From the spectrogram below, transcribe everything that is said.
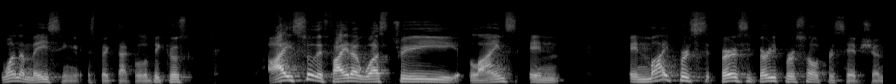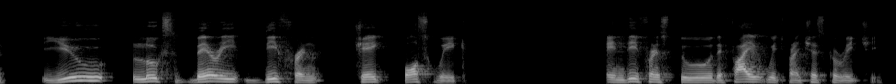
one amazing spectacle because I saw the fight. I was three lines in in my pers- pers- very personal perception. You looks very different Jake Bostwick, in difference to the fight with Francesco Ricci.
